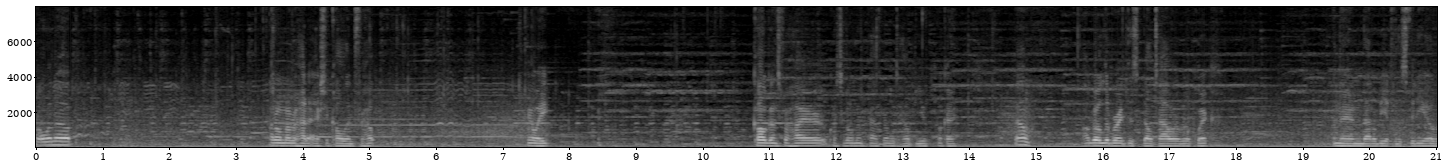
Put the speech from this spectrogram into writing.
Rolling up. I don't remember how to actually call in for help. Here, wait. Call guns for hire. Request a golden path rebel to help you. Okay. Well, I'll go liberate this bell tower real quick. And then that'll be it for this video.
